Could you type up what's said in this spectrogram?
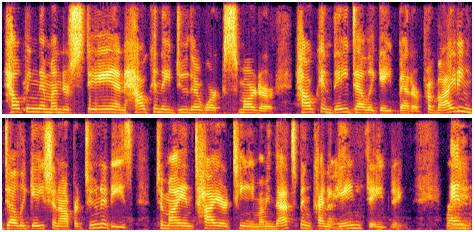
helping them understand how can they do their work smarter how can they delegate better providing delegation opportunities to my entire team i mean that's been kind of game changing right. and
